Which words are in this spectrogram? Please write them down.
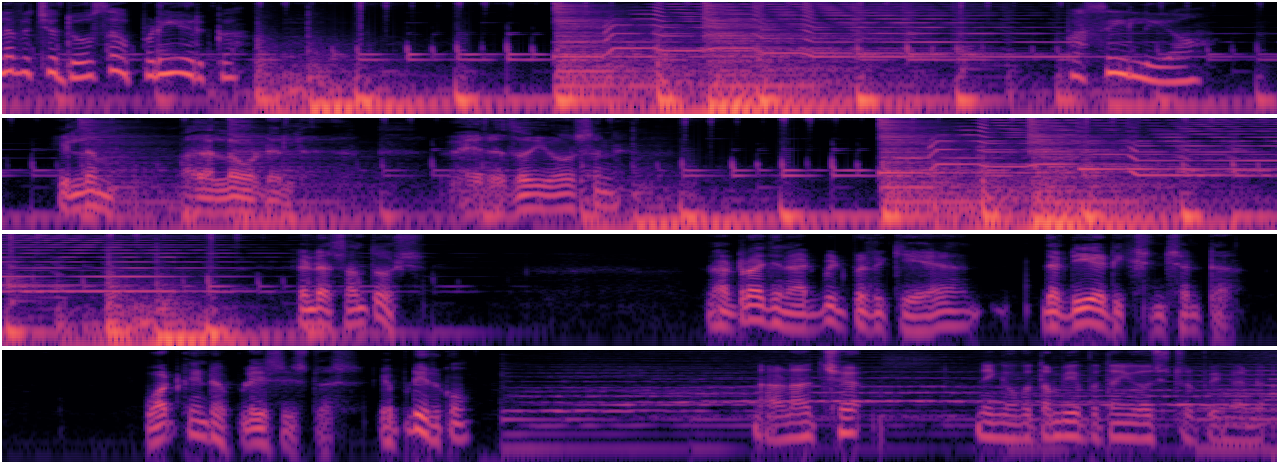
தட்டுல வச்ச தோசை அப்படியே இருக்கு. பசி இல்லையா? இல்லம் அதெல்லாம் ஒன்றும் இல்லை வேற ஏதோ யோசனை. ஏண்டா சந்தோஷ் நடராஜன் அட்மிட் பண்ணிருக்கிய the de addiction centre what kind of place is this எப்படி இருக்கும்? நானாச்சே. நீங்கள் உங்கள் தம்பியை பற்றி தான் யோசிச்சுட்டு இருப்பீங்கன்னு.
